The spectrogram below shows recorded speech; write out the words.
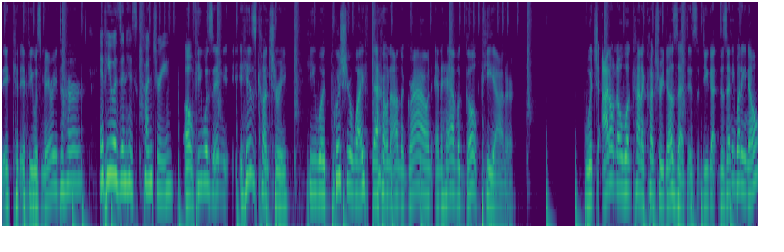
it could if he was married to her if he was in his country, oh if he was in his country he would push your wife down on the ground and have a goat pee on her which i don't know what kind of country does that is do you got does anybody know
